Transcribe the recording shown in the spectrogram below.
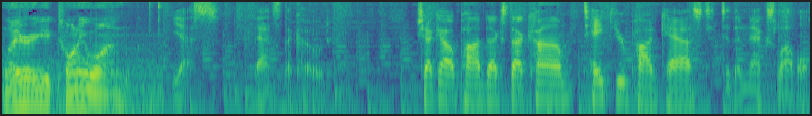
Larry21. Yes, that's the code. Check out poddex.com. Take your podcast to the next level.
